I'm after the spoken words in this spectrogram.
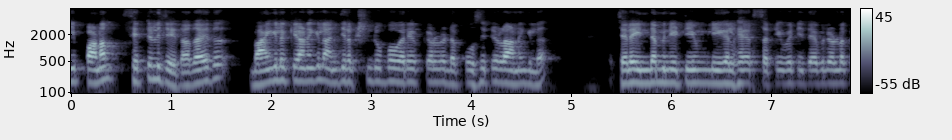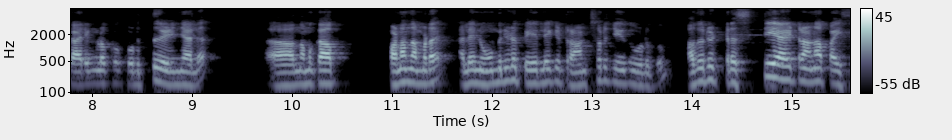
ഈ പണം സെറ്റിൽ ചെയ്ത് അതായത് ബാങ്കിലൊക്കെ ആണെങ്കിൽ അഞ്ച് ലക്ഷം രൂപ വരെയൊക്കെയുള്ള ഡെപ്പോസിറ്റുകളാണെങ്കിൽ ചില ഇൻഡമിനിറ്റിയും ലീഗൽ ഹെയർ സർട്ടിഫിക്കറ്റ് ഇതേപോലെയുള്ള കാര്യങ്ങളൊക്കെ കൊടുത്തു കഴിഞ്ഞാൽ നമുക്ക് ആ പണം നമ്മുടെ അല്ലെ നോമിനിയുടെ പേരിലേക്ക് ട്രാൻസ്ഫർ ചെയ്ത് കൊടുക്കും. അതൊരു ട്രസ്റ്റി ആയിട്ടാണ് ആ പൈസ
